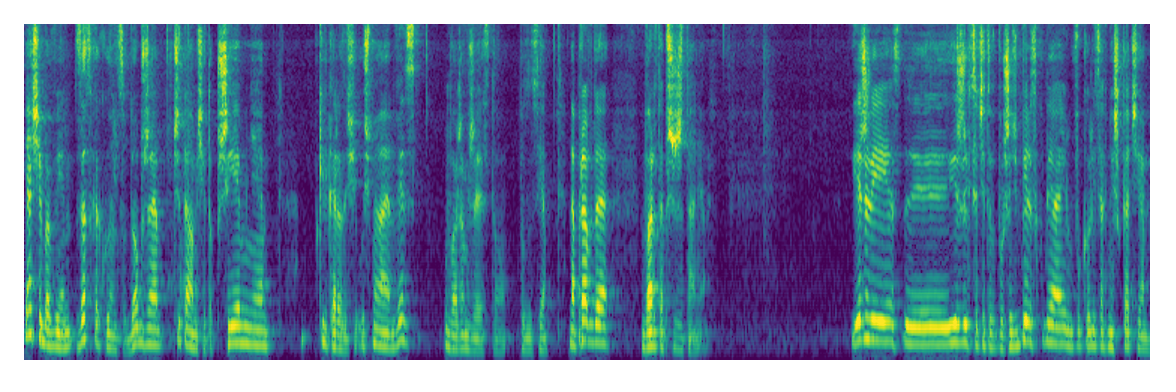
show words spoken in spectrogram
Ja się bawiłem zaskakująco dobrze, czytałem się to przyjemnie, kilka razy się uśmiałem, więc uważam, że jest to pozycja naprawdę warta przeczytania. Jeżeli, jest, yy, jeżeli chcecie to wypożyczyć w Bielsku Białej lub w okolicach mieszkacie,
